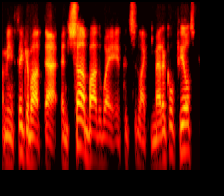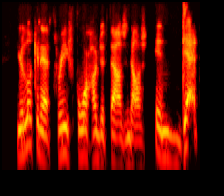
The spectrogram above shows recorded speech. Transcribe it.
I mean, think about that. And some, by the way, if it's like medical fields, you're looking at three, four hundred thousand dollars in debt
